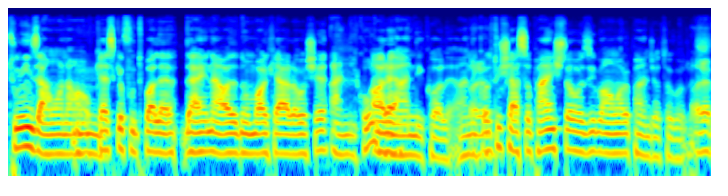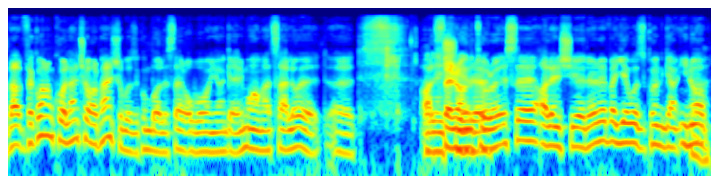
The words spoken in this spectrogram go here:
تو این زمان ها کسی که فوتبال دهه 90 دنبال کرده باشه اندی کول آره اندی کوله اندی کول آره. تو 65 تا بازی با آمار 50 تا گل آره و فکر کنم کلا 4 5 تا بازیکن بالا سر اوبامیانگ یعنی محمد صلاح فران تورس آلن شیرر و یه بازیکن دیگه. اینا ده.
